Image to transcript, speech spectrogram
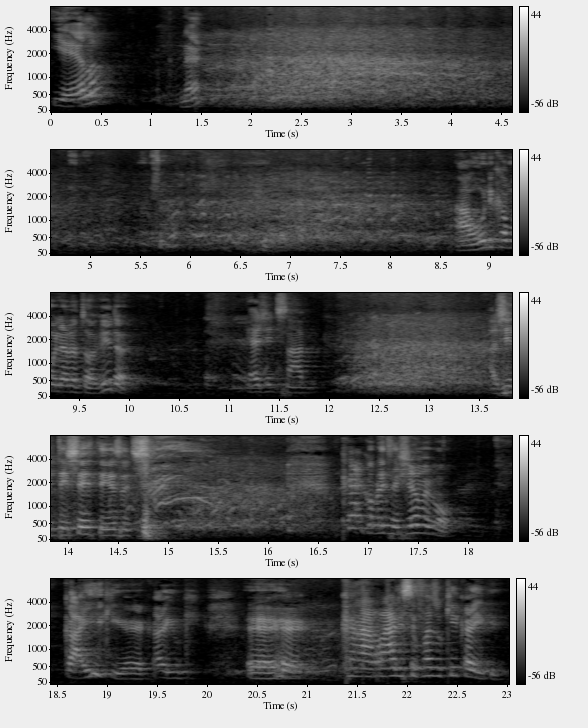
e ela, né? A única mulher da tua vida? É, a gente sabe. A gente tem certeza disso. Cara, como é que você chama, irmão? Kaique? É, Kaique. É, caralho, você faz o que, Kaique?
